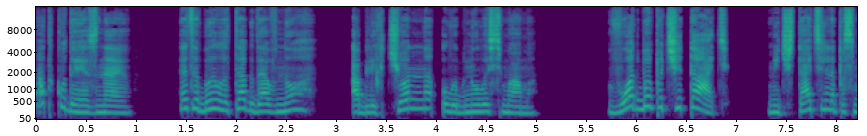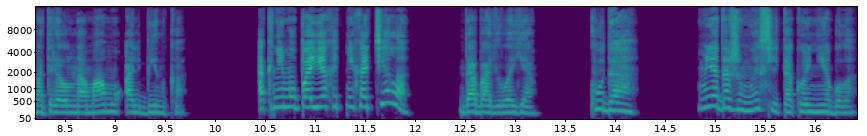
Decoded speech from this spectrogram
«Откуда я знаю? Это было так давно», — облегченно улыбнулась мама. «Вот бы почитать!» — мечтательно посмотрела на маму Альбинка. «А к нему поехать не хотела?» — добавила я. «Куда?» У меня даже мысли такой не было,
